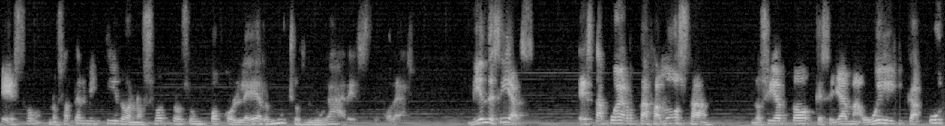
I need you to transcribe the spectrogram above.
eso nos ha permitido a nosotros un poco leer muchos lugares de poder. Bien decías, esta puerta famosa, ¿no es cierto?, que se llama Wilka Ut.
